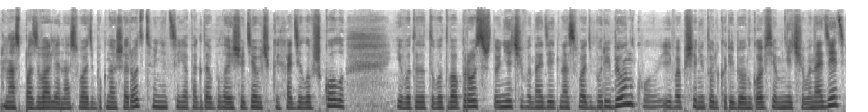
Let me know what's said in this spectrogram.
нас позвали на свадьбу к нашей родственнице. Я тогда была еще девочкой, ходила в школу. И вот этот вот вопрос, что нечего надеть на свадьбу ребенку, и вообще не только ребенку, а всем нечего надеть.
